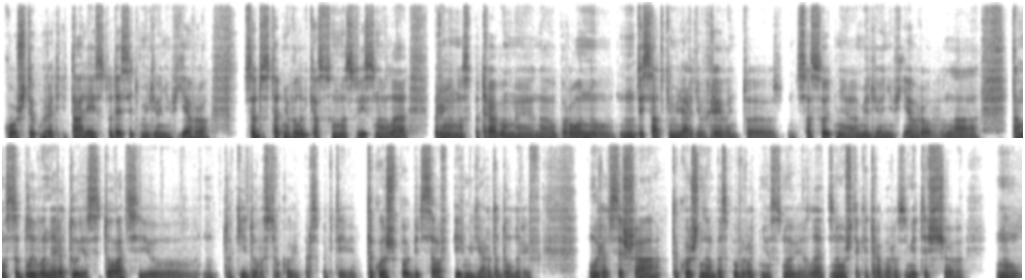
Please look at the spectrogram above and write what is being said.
кошти уряд Італії 110 мільйонів євро. Це достатньо велика сума, звісно, але порівняно з потребами на оборону ну, десятки мільярдів гривень, то ця сотня мільйонів євро вона там особливо не рятує ситуацію в такій довгостроковій перспективі. Також пообіцяв півмільярда доларів. Уряд США також на безповоротній основі, але знову ж таки треба розуміти, що Ну,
